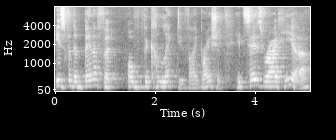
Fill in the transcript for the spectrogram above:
is for the benefit of the collective vibration. It says right here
